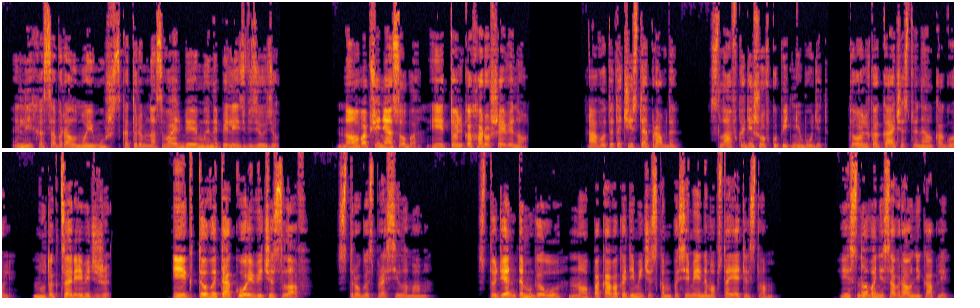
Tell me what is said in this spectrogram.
— лихо собрал мой муж, с которым на свадьбе мы напились в Зюзю. «Но вообще не особо, и только хорошее вино». А вот это чистая правда. Славка дешев купить не будет, только качественный алкоголь. Ну так царевич же. «И кто вы такой, Вячеслав?» – строго спросила мама. «Студент МГУ, но пока в академическом по семейным обстоятельствам». И снова не соврал ни капли.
